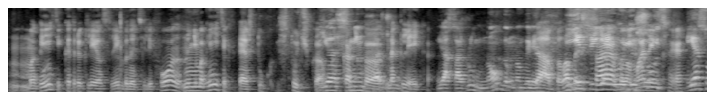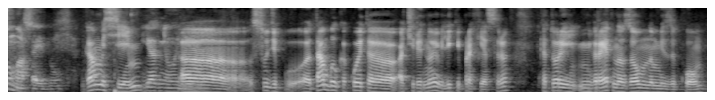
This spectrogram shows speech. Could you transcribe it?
магнитик, который клеился либо на телефон, ну не магнитик, такая штук, штучка, Я с как ним э, хожу. наклейка. Я хожу много-много лет. Да, была И если я большая, его была лишусь, маленькая. Я с ума сойду. Гамма 7 Я в него не. А, судя по... Там был какой-то очередной великий профессор, который невероятно заумным языком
